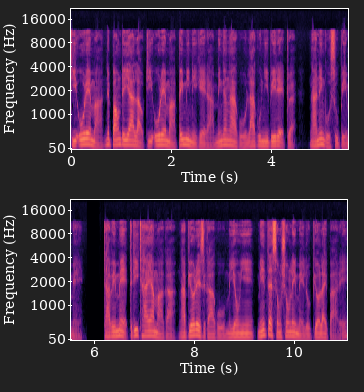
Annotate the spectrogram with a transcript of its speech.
ဒီအိုးထဲမှာနှစ်ပေါင်းတရာလောက်ဒီအိုးထဲမှာပိတ်မိနေခဲ့တာမင်းကငါကိုလာကူညီပေးတဲ့အတွက်ငါနင့်ကိုစုပေးမယ်ဒါပေမဲ့တတိထားရမှာကငါပြောတဲ့စကားကိုမယုံရင်မင်းသက်ဆုံးရှုံးလိမ့်မယ်လို့ပြောလိုက်ပါတယ်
